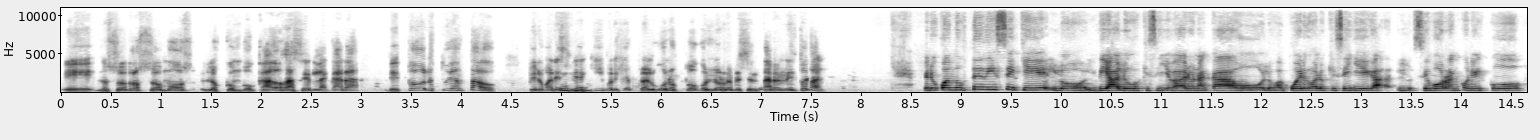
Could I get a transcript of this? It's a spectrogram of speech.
eh, nosotros somos los convocados a hacer la cara de todo el estudiantado, pero parece que aquí, por ejemplo, algunos pocos no representaran el total. Pero cuando usted dice que los diálogos que se llevaron a cabo, los acuerdos a los que se llega, se borran con el codo,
